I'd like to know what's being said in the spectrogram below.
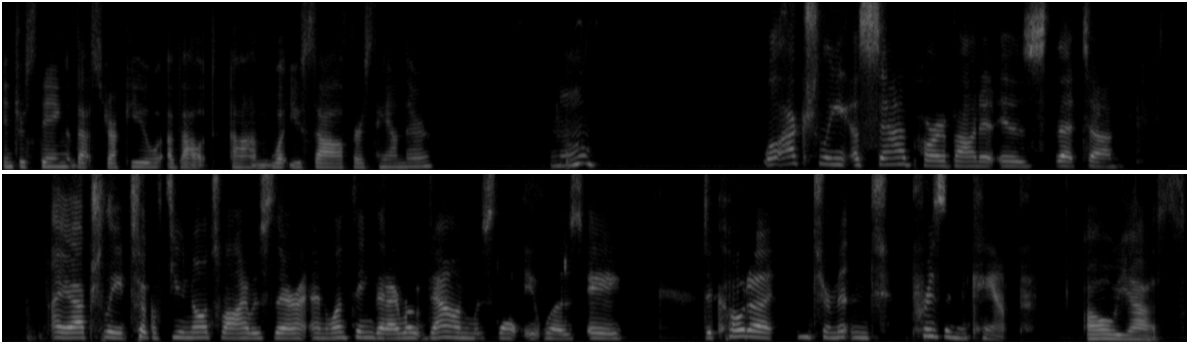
interesting that struck you about um, what you saw firsthand there? No. Well, actually, a sad part about it is that um, I actually took a few notes while I was there, and one thing that I wrote down was that it was a Dakota intermittent prison camp. Oh yes,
